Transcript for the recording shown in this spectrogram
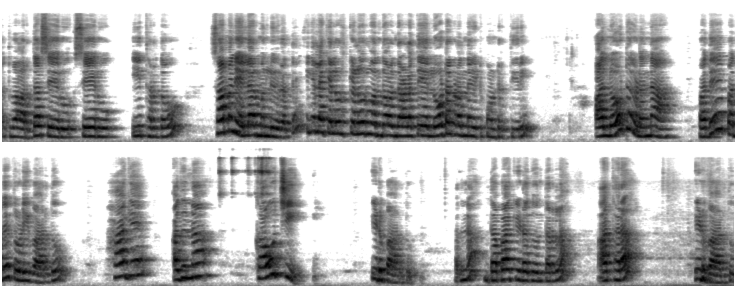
ಅಥವಾ ಅರ್ಧ ಸೇರು ಸೇರು ಈ ಥರದವು ಸಾಮಾನ್ಯ ಎಲ್ಲರ ಮನೇಲೂ ಇರುತ್ತೆ. ಈಗೆಲ್ಲ ಕೆಲವರು ಕೆಲವರು ಒಂದು ಒಂದು ಅಳತೆಯ ಲೋಟಗಳನ್ನು ಇಟ್ಕೊಂಡಿರ್ತೀರಿ. ಆ ಲೋಟಗಳನ್ನು ಪದೇ ಪದೇ ತೊಳಿಬಾರ್ದು. ಹಾಗೆ ಅದನ್ನು ಕೌಚಿ ಇಡಬಾರ್ದು. ಅದನ್ನು ದಬಾಕಿಡೋದು ಅಂತಾರಲ್ಲ, ಆ ಥರ ಇಡಬಾರ್ದು.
